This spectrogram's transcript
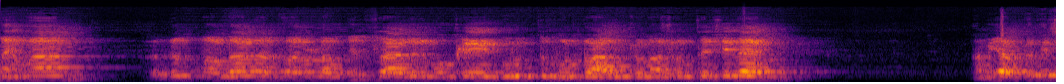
মেহমান হজরত মাওলানা ফারুল আব্দুল সাহেবের মুখে গুরুত্বপূর্ণ আলোচনা শুনতেছিলেন। আমি আপনাদের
